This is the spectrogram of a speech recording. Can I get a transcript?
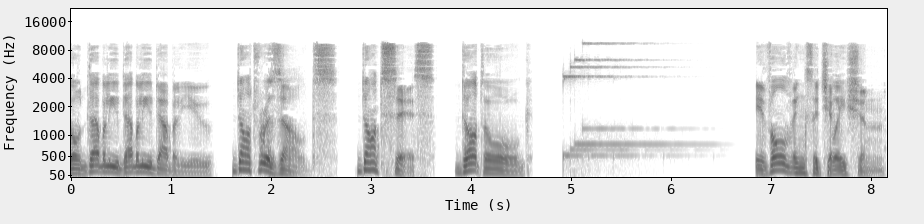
or www.results.cis.org. Evolving situation.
